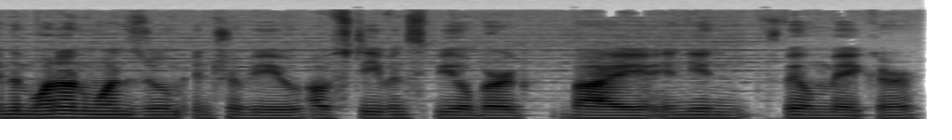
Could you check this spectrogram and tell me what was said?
In the one on one Zoom interview of Steven Spielberg by Indian filmmaker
